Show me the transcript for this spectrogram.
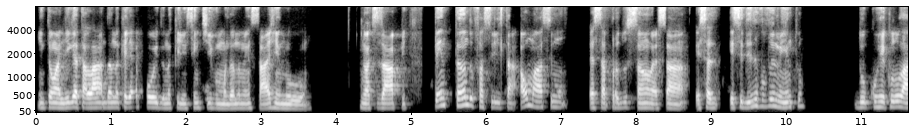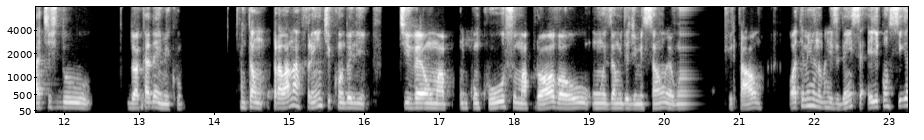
Então a liga tá lá dando aquele apoio, dando aquele incentivo, mandando mensagem no, no WhatsApp, tentando facilitar ao máximo essa produção, essa, essa, esse desenvolvimento do currículo Lattes do, do acadêmico. Então, para lá na frente, quando ele tiver uma, um concurso, uma prova ou um exame de admissão em algum hospital, ou até mesmo numa residência, ele consiga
